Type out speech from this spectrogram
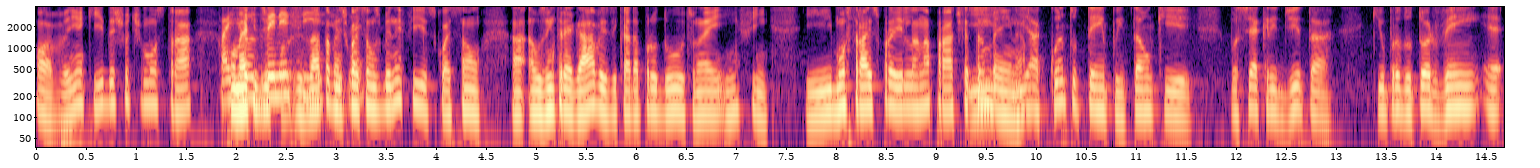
Ó, vem aqui, deixa eu te mostrar quais como são é que os benefícios, exatamente né? quais são os benefícios, quais são uh, os entregáveis de cada produto, né? Enfim, e mostrar isso para ele lá na prática e, também, né? E há quanto tempo então que você acredita que o produtor vem é,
